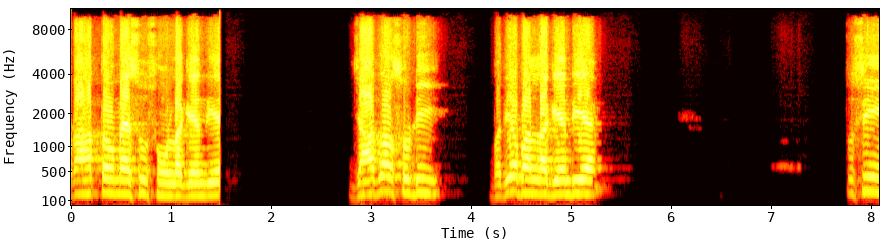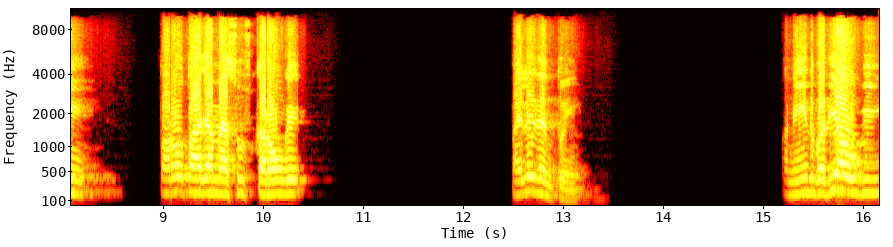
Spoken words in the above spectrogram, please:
ਰਾਹਤ ਮਹਿਸੂਸ ਹੋਣ ਲੱਗ ਜਾਂਦੀ ਹੈ। ਜ਼ਿਆਦਾ ਤੁਹਾਡੀ ਵਧੀਆ ਬਣ ਲੱਗ ਜਾਂਦੀ ਹੈ। ਤੁਸੀਂ ਤਰੋ ਤਾਜ਼ਾ ਮਹਿਸੂਸ ਕਰੋਗੇ। ਪਹਿਲੇ ਦਿਨ ਤੋਂ ਹੀ। ਨੀਂਦ ਵਧੀਆ ਆਊਗੀ।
